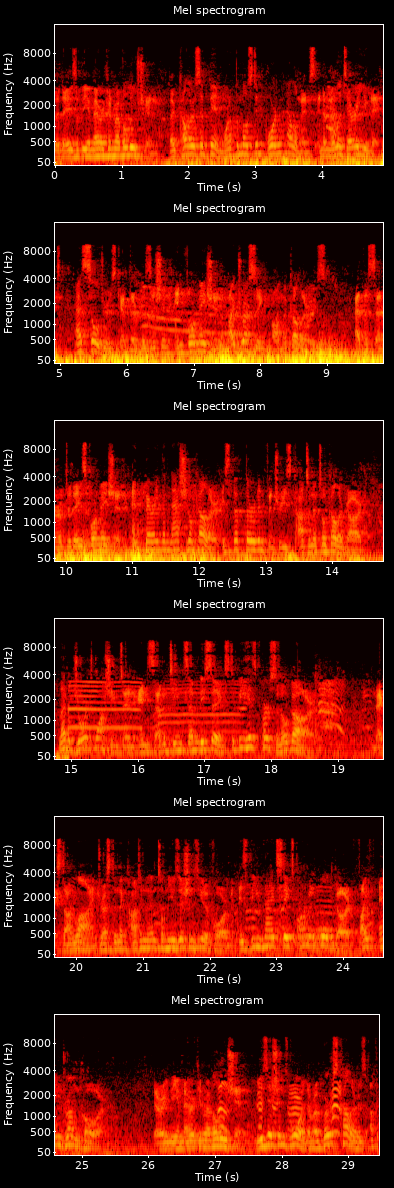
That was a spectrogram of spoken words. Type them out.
the days of the American Revolution, the colors have been one of the most important elements in a military unit, as soldiers kept their position in formation by dressing on the colors. At the center of today's formation, and bearing the national color, is the 3rd Infantry's Continental Color Guard, led George Washington in 1776 to be his personal guard. Next on line, dressed in the Continental Musician's uniform, is the United States Army Old Guard Fife and Drum Corps. During the American Revolution, musicians wore the reverse colors of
